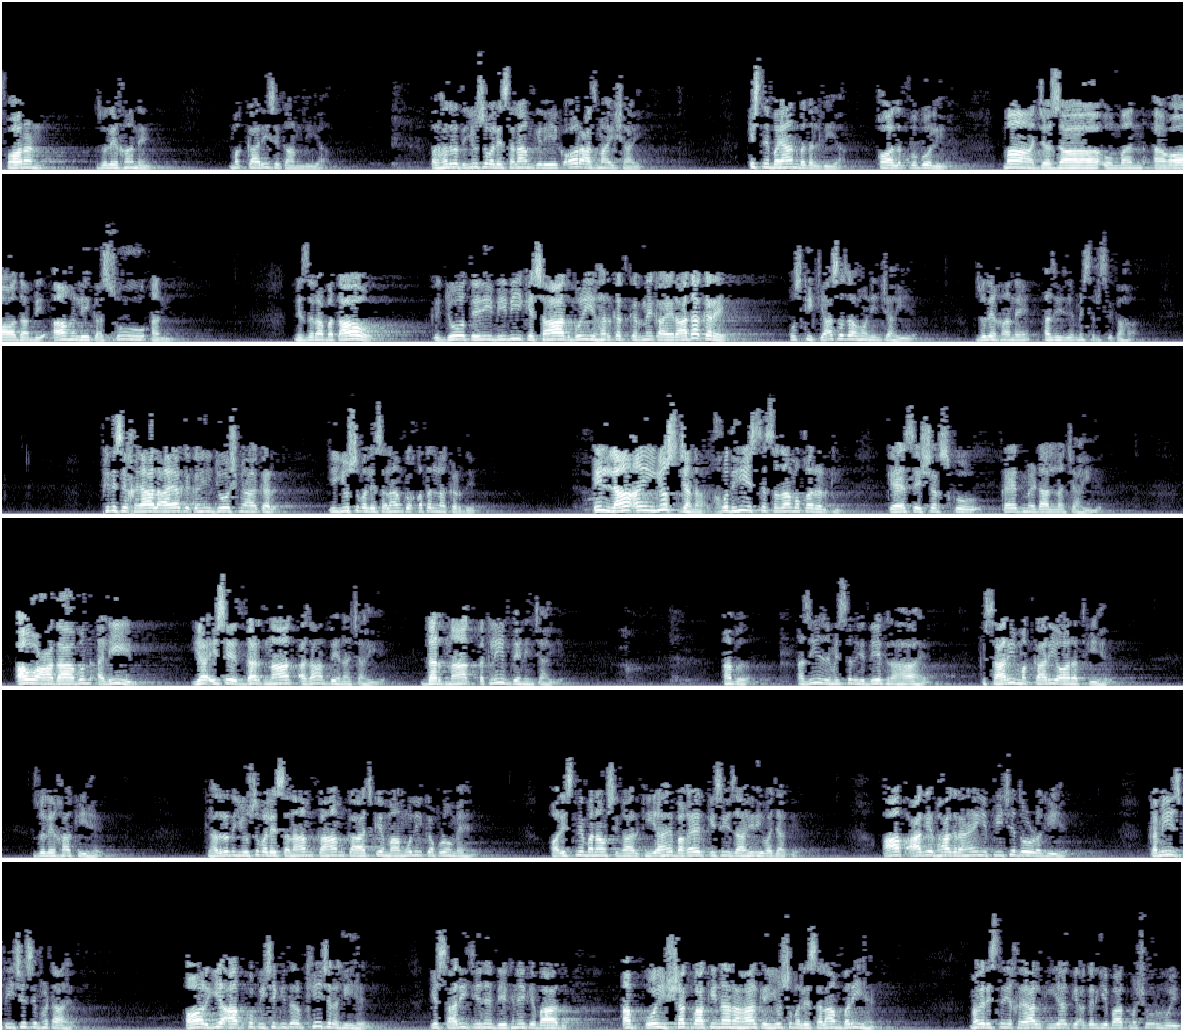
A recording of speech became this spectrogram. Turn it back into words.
فوراً زلیخا نے مکاری سے کام لیا۔ اور حضرت یوسف علیہ السلام کے لیے ایک اور آزمائش آئی۔ اس نے بیان بدل دیا۔ قالت وہ بولی ماں جزا امن اغاد اہلی کا سو ان یہ ذرا بتاؤ کہ جو تیری بیوی کے ساتھ بری حرکت کرنے کا ارادہ کرے، اس کی کیا سزا ہونی چاہیے؟ زلیخا نے عزیز مصر سے کہا۔ پھر اسے خیال آیا کہ کہیں جوش میں آ کر یہ یوسف علیہ السلام کو قتل نہ کر دے۔ اللہ یوس جنا خود ہی اس نے سزا مقرر کی کہ ایسے شخص کو قید میں ڈالنا چاہیے۔ او آداب علیم یا اسے دردناک عذاب دینا چاہیے، دردناک تکلیف دینی چاہیے۔ اب عزیز مصر یہ دیکھ رہا ہے کہ ساری مکاری عورت کی ہے، زلیخا کی ہے۔ کہ حضرت یوسف علیہ السلام کام کاج کے معمولی کپڑوں میں ہے اور اس نے بناؤ شنگار کیا ہے بغیر کسی ظاہری وجہ کے۔ آپ آگے بھاگ رہے ہیں، یہ پیچھے دوڑ رہی ہے۔ کمیز پیچھے سے پھٹا ہے۔ اور یہ آپ کو پیچھے کی طرف کھینچ رہی ہے۔ یہ ساری چیزیں دیکھنے کے بعد اب کوئی شک باقی نہ رہا کہ یوسف علیہ السلام بری ہیں۔ مگر اس نے یہ خیال کیا کہ اگر یہ بات مشہور ہوئی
